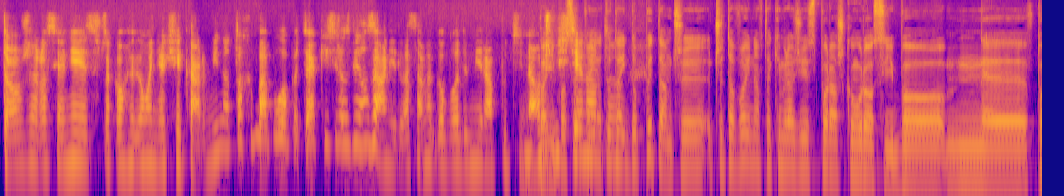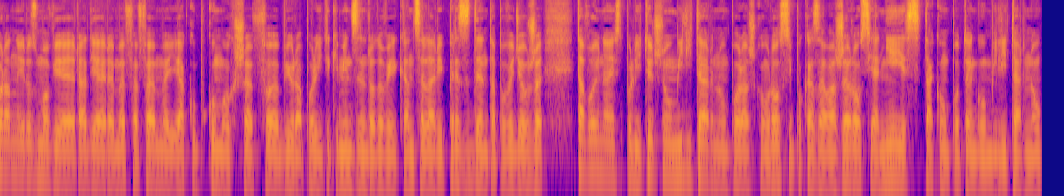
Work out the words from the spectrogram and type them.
to, że Rosja nie jest w taką hegemonią, jak się karmi, no to chyba byłoby to jakieś rozwiązanie dla samego Władimira Putina. Pani Oczywiście, poseł, no, to ja tutaj dopytam, czy, czy ta wojna w takim razie jest porażką Rosji, bo mm, e, w porannej rozmowie Radia RMF FM Jakub Kumoch, szef Biura Polityki Międzynarodowej Kancelarii Prezydenta powiedział, że ta wojna jest polityczną, militarną porażką Rosji. Pokazała, że Rosja nie jest taką potęgą militarną,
